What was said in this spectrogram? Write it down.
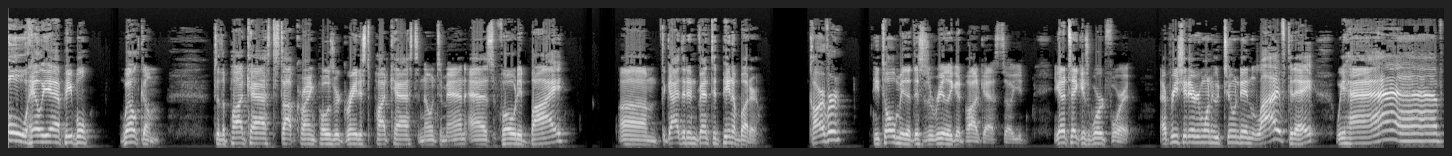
Oh, hell yeah, people. Welcome to the podcast Stop Crying Poser, greatest podcast known to man, as voted by um, the guy that invented peanut butter. Carver, he told me that this is a really good podcast, so you, you got to take his word for it. I appreciate everyone who tuned in live today. We have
